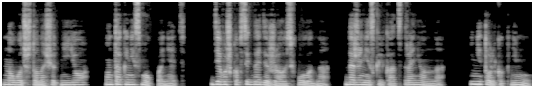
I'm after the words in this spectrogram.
Но вот что насчет нее, он так и не смог понять. Девушка всегда держалась холодно, даже несколько отстраненно, и не только к нему.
